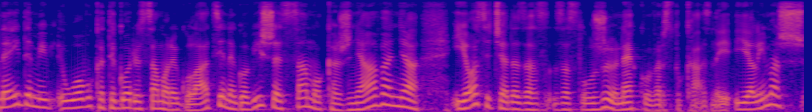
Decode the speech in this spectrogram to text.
ne ide mi u ovu kategoriju samo regulacije, nego više samo kažnjavanja i osjećaja da zas, zaslužuju neku vrstu kazne. Jel imaš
